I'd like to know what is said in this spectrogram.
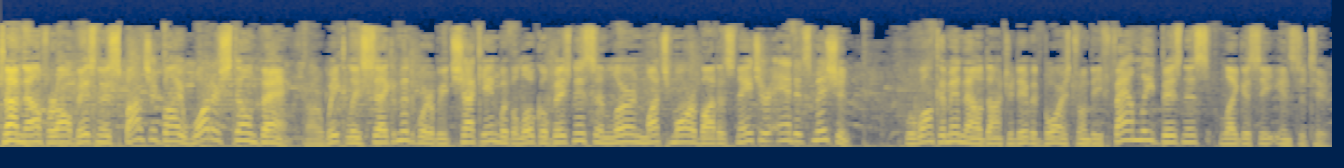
Time now for All Business, sponsored by Waterstone Bank, our weekly segment where we check in with a local business and learn much more about its nature and its mission. We'll welcome in now Dr. David Borst from the Family Business Legacy Institute.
